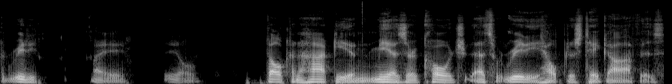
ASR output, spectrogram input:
really my, you know, Falcon hockey and me as their coach, that's what really helped us take off is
